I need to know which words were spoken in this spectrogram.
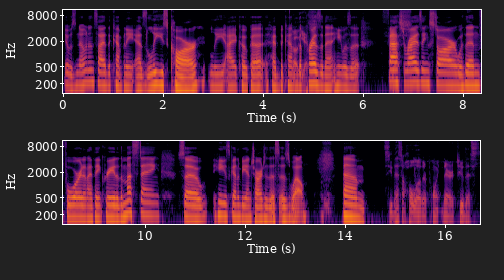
It was known inside the company as Lee's car. Lee Iacocca had become Oh, the yes. president. He was a fast Yes. rising star within Ford, and I think created the Mustang. So he's going to be in charge of this as well. Um, See, that's a whole other point there too. That's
